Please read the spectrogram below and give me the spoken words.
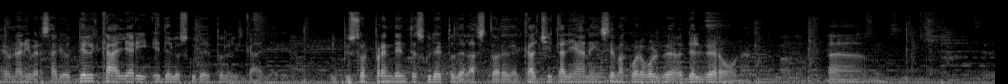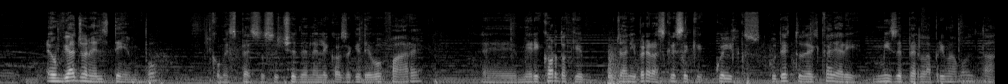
è un anniversario del Cagliari e dello scudetto del Cagliari, il più sorprendente scudetto della storia del calcio italiano insieme a quello del Verona. Uh, è un viaggio nel tempo come spesso succede nelle cose che devo fare. Eh, mi ricordo che Gianni Brera scrisse che quel scudetto del Cagliari mise per la prima volta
